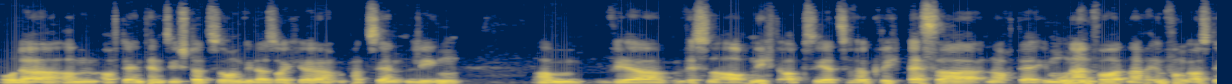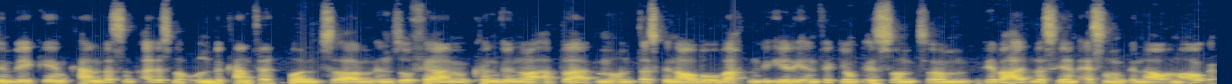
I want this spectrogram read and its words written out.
oder ähm, auf der Intensivstation wieder solche Patienten liegen. Ähm, wir wissen auch nicht, ob sie jetzt wirklich besser noch der Immunantwort nach Impfung aus dem Weg gehen kann. Das sind alles noch Unbekannte. Und ähm, insofern können wir nur abwarten und das genau beobachten, wie hier die Entwicklung ist. Und ähm, wir behalten das hier in Essen genau im Auge.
